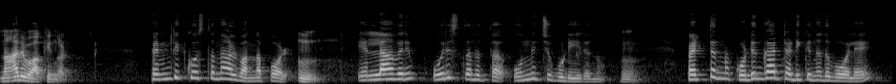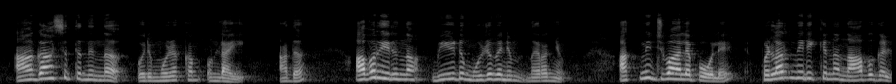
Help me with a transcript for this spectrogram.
നാല് വാക്യങ്ങൾ. പെന്തിക്കോസ്ത നാൾ വന്നപ്പോൾ എല്ലാവരും ഒരു സ്ഥലത്ത് ഒന്നിച്ചു കൂടിയിരുന്നു. പെട്ടെന്ന് കൊടുങ്കാറ്റടിക്കുന്നത് പോലെ ആകാശത്ത് നിന്ന് ഒരു മുഴക്കം ഉണ്ടായി. അത് അവർ ഇരുന്ന വീട് മുഴുവനും നിറഞ്ഞു. അഗ്നിജ്വാല പോലെ പിളർന്നിരിക്കുന്ന നാവുകൾ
